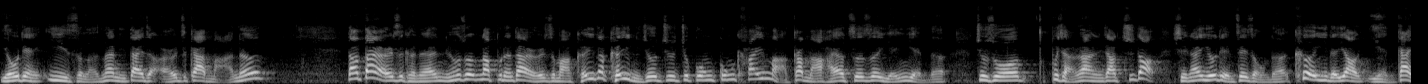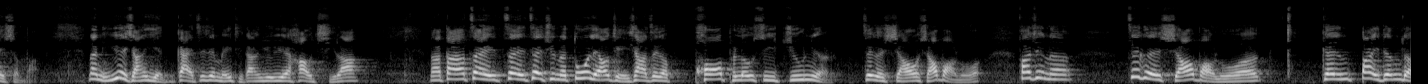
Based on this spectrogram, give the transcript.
有点意思了。那你带着儿子干嘛呢？那带儿子可能你会说，那不能带儿子吗？可以，那可以，你就就就公公开嘛，干嘛还要遮遮掩掩的？就说不想让人家知道，显然有点这种的刻意的要掩盖什么。那你越想掩盖，这些媒体当然就越好奇啦。那大家再再再去呢多了解一下这个 Paul Pelosi Jr. 这个小小保罗，发现呢，这个小保罗跟拜登的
